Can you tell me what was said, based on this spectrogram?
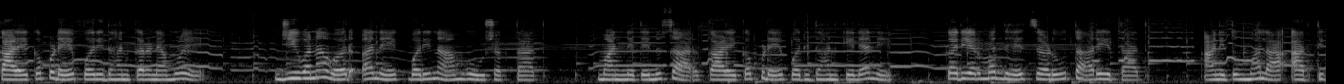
काळे कपडे परिधान करण्यामुळे जीवनावर अनेक परिणाम होऊ शकतात. मान्यतेनुसार काळे कपडे परिधान केल्याने करिअरमध्ये चढउतार येतात. आणि तुम्हाला आर्थिक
